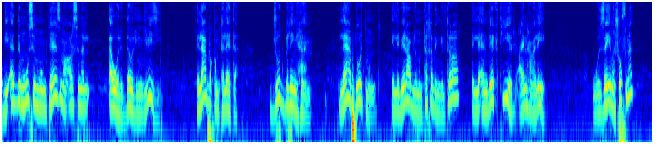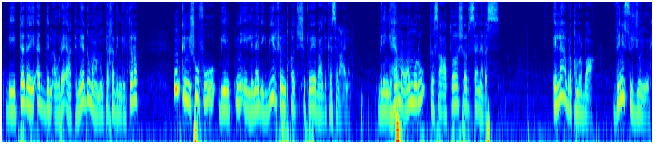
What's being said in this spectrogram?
بيقدم موسم ممتاز مع أرسنال أول الدوري الإنجليزي. اللاعب رقم ثلاثة جود بيلينغهام لاعب دورتموند اللي بيلعب لمنتخب إنجلترا اللي أندية كتير عينها عليه وزي ما شفنا بيبتدى يقدم أوراق اعتماده مع منتخب إنجلترا. ممكن نشوفه بينتقل لنادي كبير في الانتقالات الشتوية بعد كأس العالم. بلينجهام عمره 19 سنة بس. اللاعب رقم أربعة فينيسيوس جونيور.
